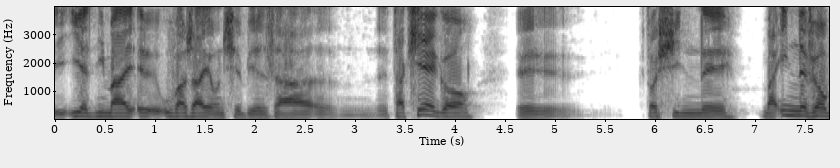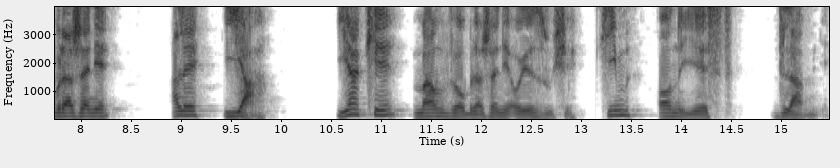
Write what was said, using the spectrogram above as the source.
jedni ma, y, uważają Ciebie za y, takiego, y, ktoś inny ma inne wyobrażenie, ale ja, jakie mam wyobrażenie o Jezusie? Kim On jest dla mnie?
